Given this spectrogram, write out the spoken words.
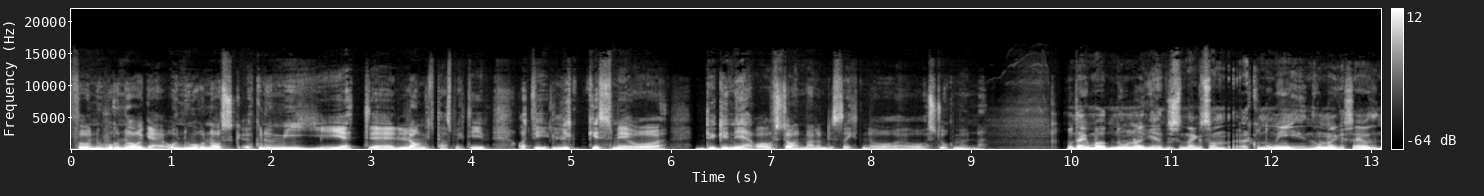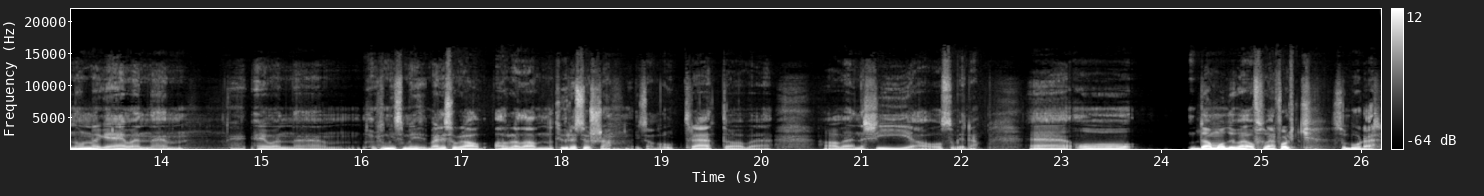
for Nord-Norge og nordnorsk økonomi i et eh, langt perspektiv at vi lykkes med å bygge ned avstanden mellom distriktene og, og storkommunene? Nå tenker man at Nord-Norge, Hvis man tenker sånn økonomi i Nord-Norge, så er jo Nord-Norge er jo en er jo en økonomi som i veldig stor grad avgrad av naturressurser. Liksom, oppdrett, av, av energier osv. Eh, og da må det jo ofte være folk som bor der,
